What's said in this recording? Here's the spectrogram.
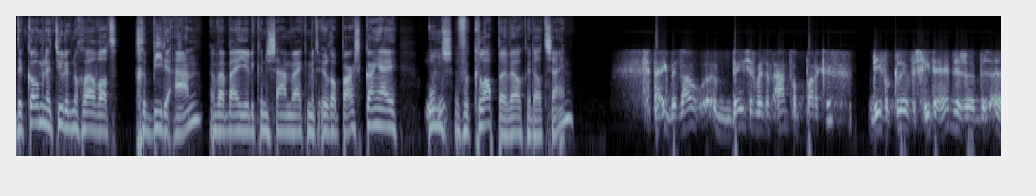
er komen natuurlijk nog wel wat gebieden aan waarbij jullie kunnen samenwerken met Europarks. Kan jij ons verklappen welke dat zijn? Nou, ik ben nou eh, bezig met een aantal parken die van kleur verschieten. Hè? Dus eh,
